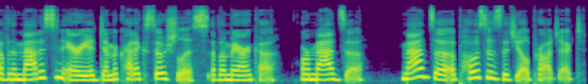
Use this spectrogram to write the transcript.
of the Madison Area Democratic Socialists of America, or MADSA. MADSA opposes the jail project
